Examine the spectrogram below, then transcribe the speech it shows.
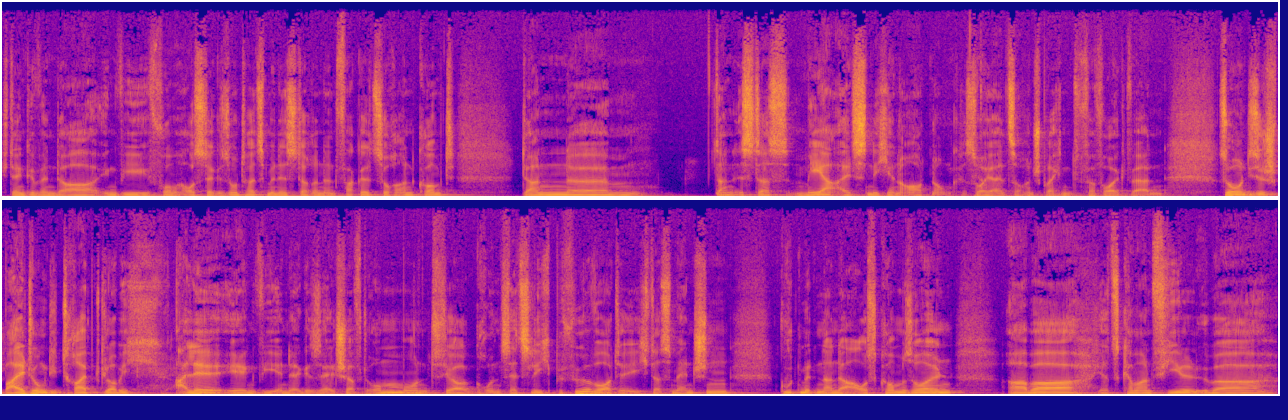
Ich denke, wenn da irgendwie vorm Haus der Gesundheitsministerin ein Fackelzug ankommt, dann ähm, dann ist das mehr als nicht in Ordnung. Das soll ja jetzt auch entsprechend verfolgt werden. So, und diese Spaltung, die treibt, glaube ich, alle irgendwie in der Gesellschaft um. Und ja, grundsätzlich befürworte ich, dass Menschen gut miteinander auskommen sollen. Aber jetzt kann man viel über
